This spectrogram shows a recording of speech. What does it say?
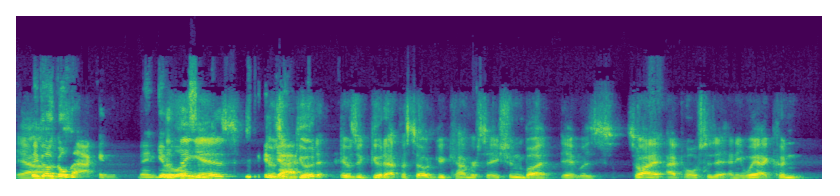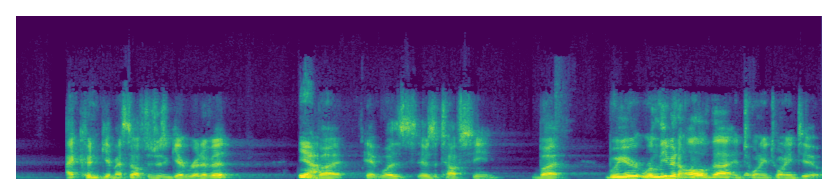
Yeah. maybe I'll go back and, and give the a thing listen. is, it was guy. a good it was a good episode, good conversation, but it was so I I posted it anyway. I couldn't I couldn't get myself to just get rid of it. yeah, but it was it was a tough scene. But we're we're leaving all of that in 2022.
